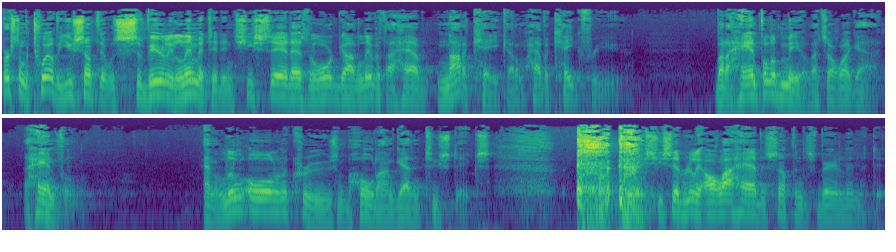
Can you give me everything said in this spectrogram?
Verse number 12, he used something that was severely limited, and she said, As the Lord God liveth, I have not a cake. I don't have a cake for you, but a handful of meal. That's all I got. A handful. And a little oil and a cruse, and behold, I'm gathering two sticks. she said, Really, all I have is something that's very limited.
